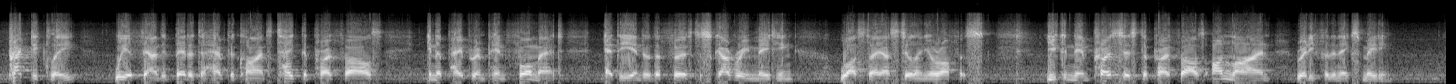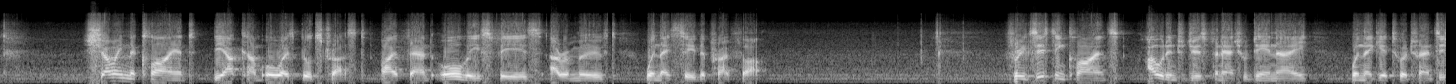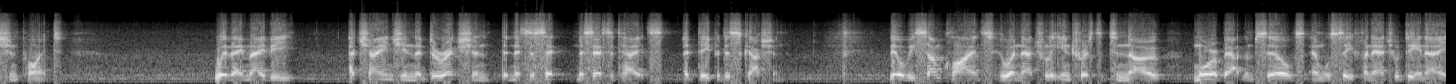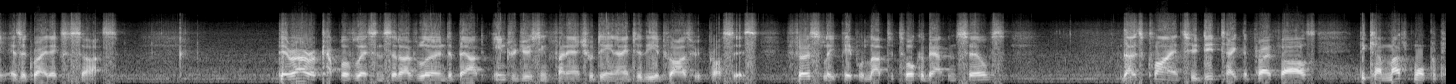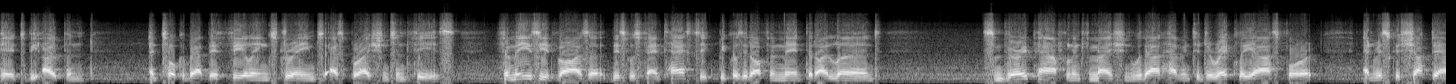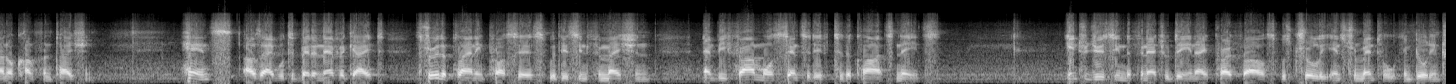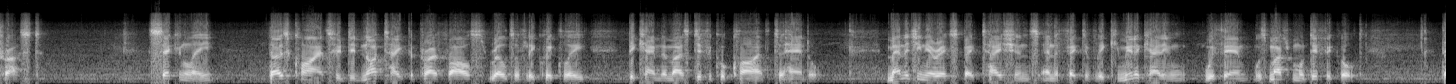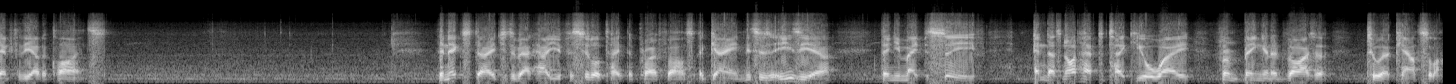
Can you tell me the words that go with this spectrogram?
Practically, we have found it better to have the clients take the profiles in a paper and pen format at the end of the first discovery meeting whilst they are still in your office. You can then process the profiles online ready for the next meeting. Showing the client the outcome always builds trust. I have found all these fears are removed when they see the profile. For existing clients, I would introduce financial DNA when they get to a transition point where they may be a change in the direction that necess- necessitates a deeper discussion. There will be some clients who are naturally interested to know more about themselves and will see financial DNA as a great exercise. There are a couple of lessons that I've learned about introducing financial DNA into the advisory process. Firstly, people love to talk about themselves those clients who did take the profiles become much more prepared to be open and talk about their feelings, dreams, aspirations and fears. For me as the advisor, this was fantastic because it often meant that I learned some very powerful information without having to directly ask for it and risk a shutdown or confrontation. Hence, I was able to better navigate through the planning process with this information and be far more sensitive to the client's needs. Introducing the financial DNA profiles was truly instrumental in building trust. Secondly, those clients who did not take the profiles relatively quickly became the most difficult clients to handle. Managing their expectations and effectively communicating with them was much more difficult than for the other clients. The next stage is about how you facilitate the profiles. Again, this is easier than you may perceive and does not have to take you away from being an advisor to a counsellor.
